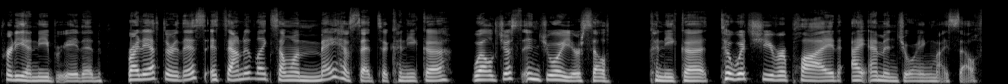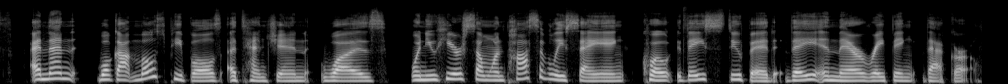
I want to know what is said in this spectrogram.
pretty inebriated. Right after this, it sounded like someone may have said to Kenneka, Well, just enjoy yourself, Kenneka, to which she replied, I am enjoying myself. And then what got most people's attention was when you hear someone possibly saying, quote, they stupid, they in there raping that girl.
